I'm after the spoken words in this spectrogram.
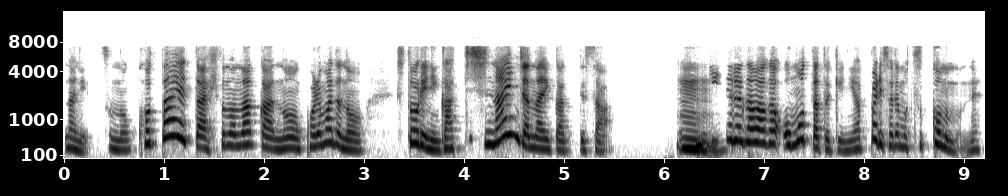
何？その、答えた人の中のこれまでのストーリーに合致しないんじゃないかってさ、うん聞い。てる側が思った時に、やっぱりそれも突っ込むもんね。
